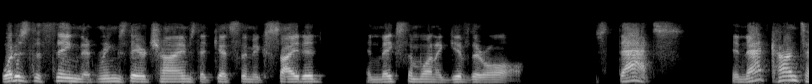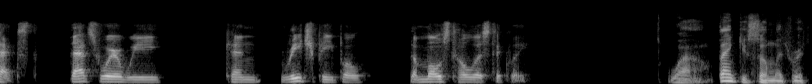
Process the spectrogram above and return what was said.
What is the thing that rings their chimes that gets them excited and makes them want to give their all? That's in that context, that's where we can reach people the most holistically. Wow. Thank you so much, Rich.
